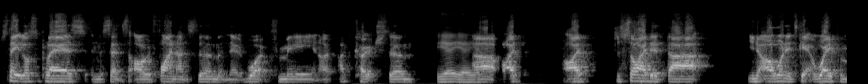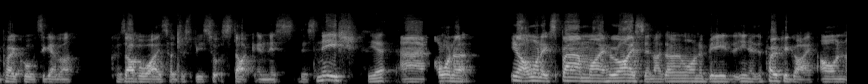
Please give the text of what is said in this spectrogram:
stake lots of players in the sense that I would finance them and they would work for me and I, I'd coach them. Yeah, yeah, yeah. Uh, I, I decided that, you know, I wanted to get away from poker altogether because otherwise I'd just be sort of stuck in this, this niche yeah. and I want to, you know, I want to expand my horizon. I don't want to be, the, you know, the poker guy. I want,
